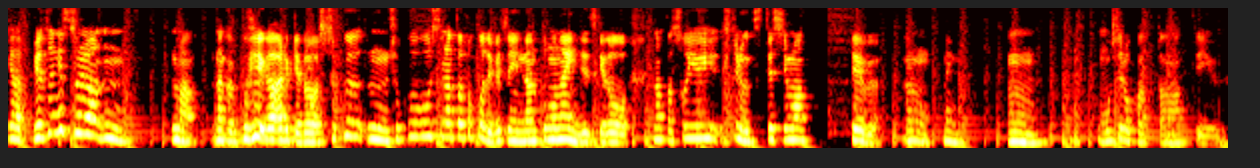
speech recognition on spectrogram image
いや別にそれは、うん、まあなんか語弊があるけど、職、うん、職を失ったところで別になんともないんですけど、なんかそういう人に移ってしまって、うん、何うん、面白かったなっていう。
